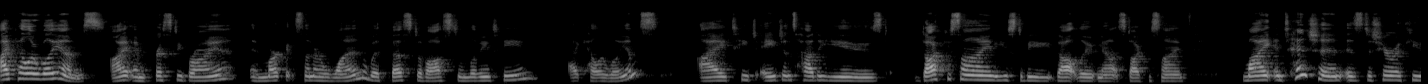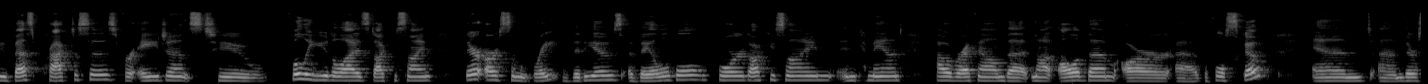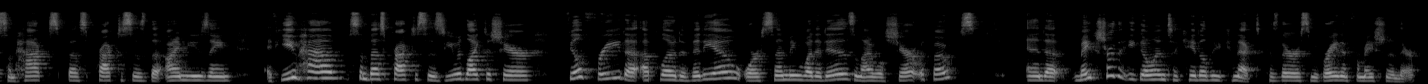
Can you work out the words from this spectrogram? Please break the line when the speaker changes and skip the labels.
Hi, Keller Williams. I am Kristie Bryant in Market Center 1 with Best of Austin Living Team at Keller Williams. I teach agents how to use DocuSign, it used to be dotloop, now it's DocuSign. My intention is to share with you best practices for agents to fully utilize DocuSign. There are some great videos available for DocuSign in Command. However, I found that not all of them are uh, the full scope, and um, there are some hacks, best practices that I'm using. If you have some best practices you would like to share, feel free to upload a video or send me what it is, and I will share it with folks. And uh, make sure that you go into KW Connect because there is some great information in there.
